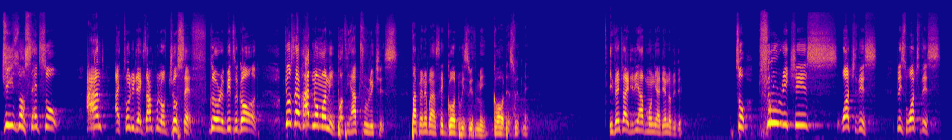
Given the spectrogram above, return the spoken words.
Jesus said so. And I told you the example of Joseph. Glory be to God. Joseph had no money, but he had true riches. Tap your neighbor and say, God is with me. God is with me. Eventually, did he have money at the end of the day? So, true riches, watch this. Please watch this.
